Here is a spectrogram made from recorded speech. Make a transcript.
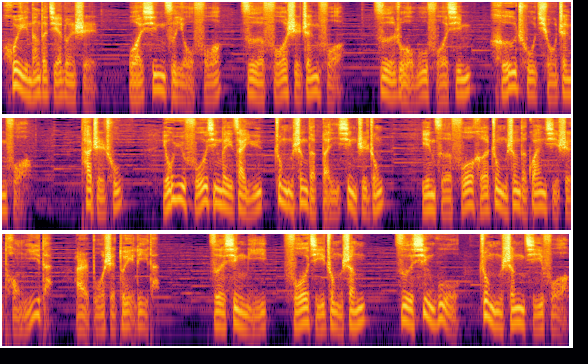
慧能的结论是。我心自有佛，自佛是真佛。自若无佛心，何处求真佛？他指出，由于佛性内在于众生的本性之中，因此佛和众生的关系是统一的，而不是对立的。自性迷，佛即众生；自性悟，众生即佛。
